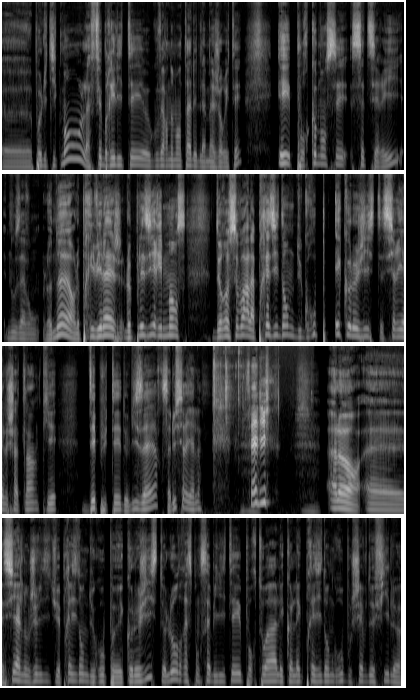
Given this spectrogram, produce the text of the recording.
euh, politiquement, la fébrilité euh, gouvernementale et de la majorité. Et pour commencer cette série, nous avons l'honneur, le privilège, le plaisir immense de recevoir la présidente du groupe écologiste Cyrielle Châtelain, qui est députée de l'Isère. Salut Cyrielle. Salut. Alors, euh, Ciel, donc je le dis, tu es présidente du groupe euh, écologiste. Lourde responsabilité pour toi, les collègues présidents de groupe ou chefs de file euh,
